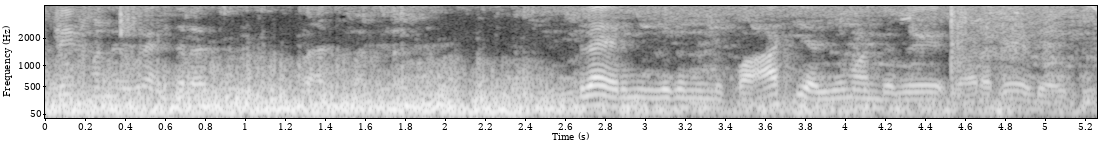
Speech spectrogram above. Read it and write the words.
க்ளீன் பண்ணதுக்கப்புறம் எந்த அளவுக்கு சூப்பராக இருக்கு இதெல்லாம் இப்படிதான் இருந்தது. கொஞ்சம் இந்த பாசி அதிகமாக இருந்தது வரதே அப்படி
